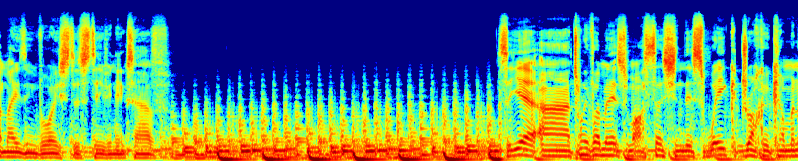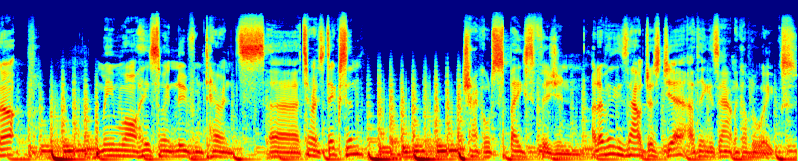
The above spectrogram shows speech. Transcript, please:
Amazing voice does Stevie Nicks have. So yeah, uh, 25 minutes from our session this week. DROKKR coming up. Meanwhile, here's something new from Terrence, uh, Terrence Dixon. Track called Space Vision. I don't think it's out just yet. I think it's out in a couple of weeks.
